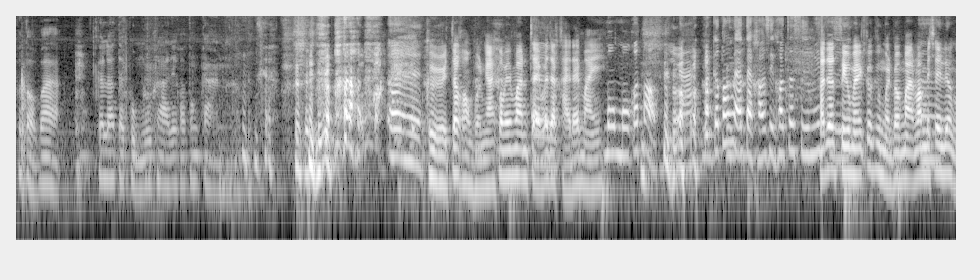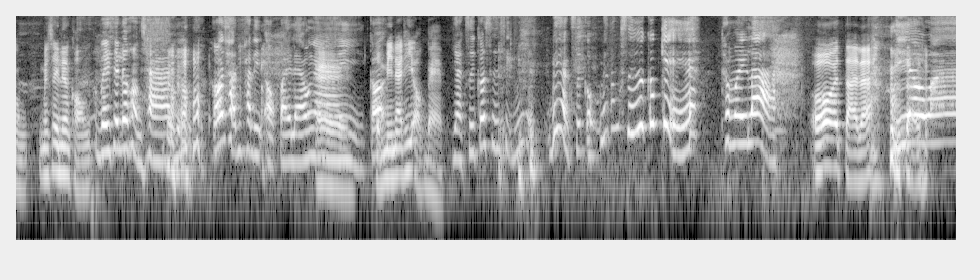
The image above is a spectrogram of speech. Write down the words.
ก็ตอบว่า ก็แล้วแต่กลุ่มลูกค้าที่เขาต้องการครับ เออคือเจ้าของผลงานก็ไม่มั่นใจว่าจะขายได้ไหมโมโมก็ตอบดีนะ มันก็ต้องแล้วแต่เขาสิเขาจะซื้อไม่เขาจะซื้อไหมก็คือเหมือนประมาณว่าไม่ใช่เรื่องของไม่ใช่เรื่องของไม่ใช่เรื่องของฉัน ก็ฉันผลิตออกไปแล้วไง เออก็ผมมีหน้าที่ออกแบบ อยากซื้อก็ซื้อสิไม่ไม่อยากซื้อก็ไม่ต้องซื้อก็เก๋ทำไมล่ะ โอ้ยตายแล้ว เดียวมาก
